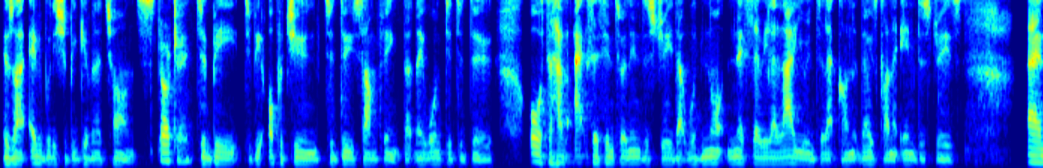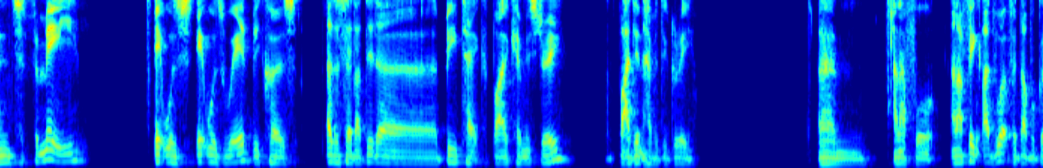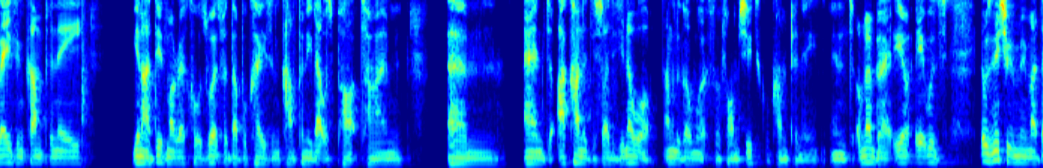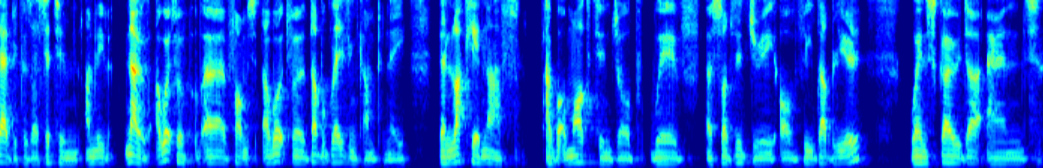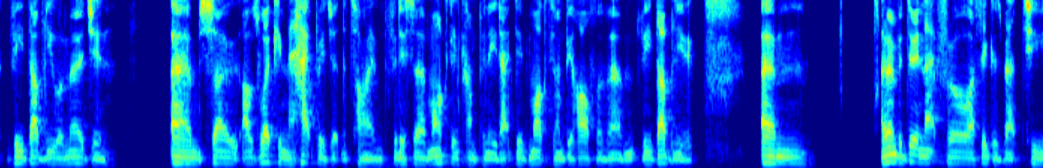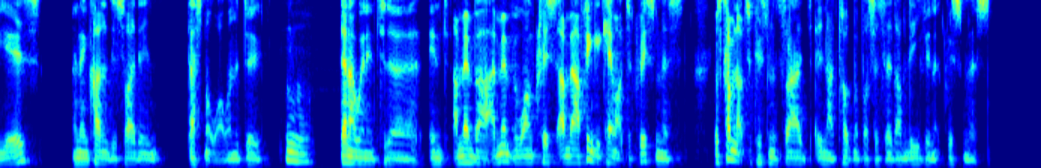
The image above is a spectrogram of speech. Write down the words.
It was like everybody should be given a chance Okay. to be to be opportune to do something that they wanted to do or to have access into an industry that would not necessarily allow you into that kind of those kind of industries and for me it was it was weird because as i said i did a BTEC biochemistry but i didn't have a degree um and i thought and i think i'd worked for double glazing company you know, I did my records, worked for Double Glazing Company. That was part time. Um, and I kind of decided, you know what, I'm going to go and work for a pharmaceutical company. And I remember, you know, it was it was an issue with me and my dad because I said to him, I'm leaving. No, I worked for uh, pharmacy. I worked for a Double Glazing Company. Then, lucky enough, I got a marketing job with a subsidiary of VW when Skoda and VW were merging. Um, so I was working in Hackbridge at the time for this uh, marketing company that did marketing on behalf of um, VW. Um, I remember doing that for I think it was about two years, and then kind of deciding that's not what I want to do. Mm. Then I went into the. In, I remember. I remember one Chris. I mean, I think it came up to Christmas. It was coming up to Christmas. So I, you know, I told my boss. I said I'm leaving at Christmas,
